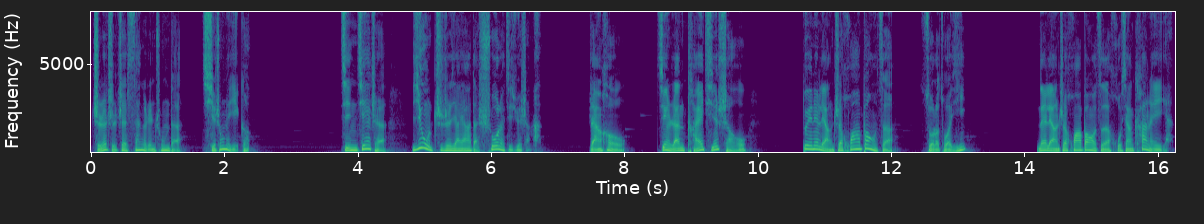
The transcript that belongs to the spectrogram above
指了指这三个人中的其中的一个。紧接着又吱吱呀呀的说了几句什么，然后竟然抬起手对那两只花豹子做了作揖。那两只花豹子互相看了一眼。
